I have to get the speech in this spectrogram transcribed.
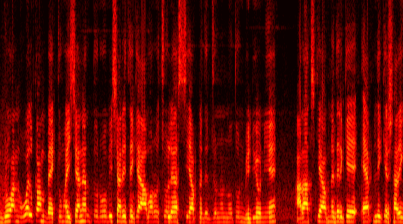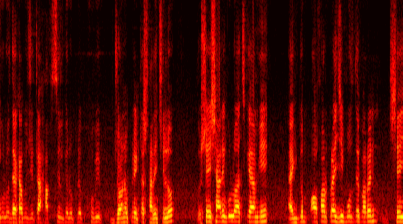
Everyone welcome back to my channel তো রবি শাড়ি থেকে আবারও চলে আসছি আপনাদের জন্য নতুন ভিডিও নিয়ে। আর আজকে আপনাদেরকে অ্যাপ্লিকের শাড়িগুলো দেখাবো, যেটা হাফ সিল্কের উপরে খুবই জনপ্রিয় একটা শাড়ি ছিল। তো সেই শাড়িগুলো আজকে আমি একদম অফার প্রাইজই বলতে পারেন, সেই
